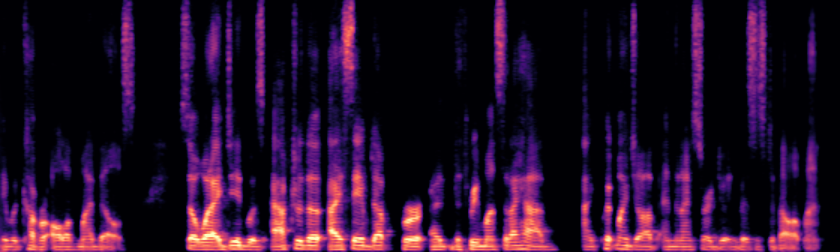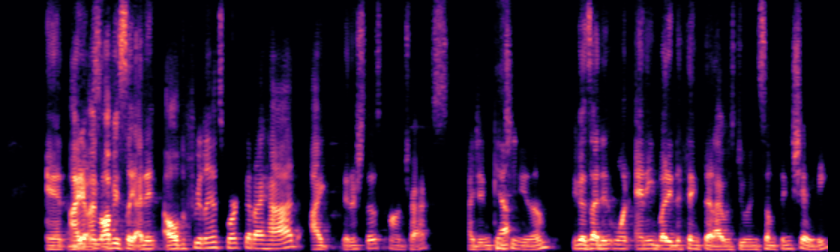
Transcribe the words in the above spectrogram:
it would cover all of my bills so what I did was after the I saved up for uh, the three months that I had, I quit my job and then I started doing business development. And I, I'm obviously I didn't all the freelance work that I had. I finished those contracts. I didn't Yeah. continue them because I didn't want anybody to think that I was doing something shady.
